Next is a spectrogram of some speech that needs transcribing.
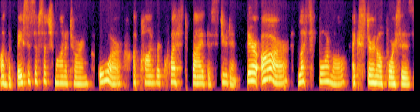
on the basis of such monitoring or upon request by the student. There are less formal external forces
